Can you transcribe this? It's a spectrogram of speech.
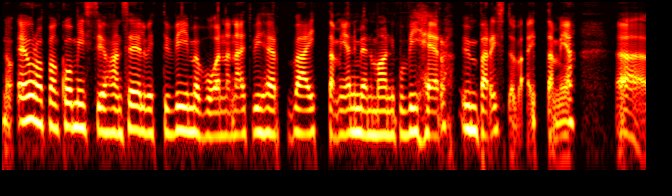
No Euroopan komissiohan selvitti viime vuonna näitä viherväittämiä, nimenomaan niin kuin viherympäristöväittämiä ää,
